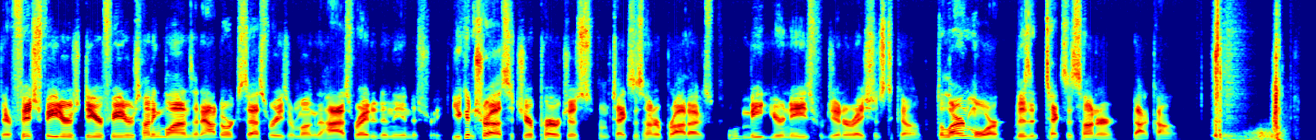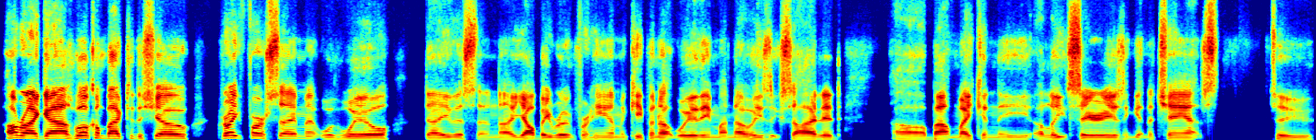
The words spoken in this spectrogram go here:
Their fish feeders, deer feeders, hunting blinds, and outdoor accessories are among the highest rated in the industry. You can trust that your purchase from Texas Hunter Products will meet your needs for generations to come. To learn more, visit texashunter.com. All right, guys, welcome back to the show. Great first segment with Will Davis, and uh, y'all be rooting for him and keeping up with him. I know he's excited uh, about making the Elite Series and getting a chance to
